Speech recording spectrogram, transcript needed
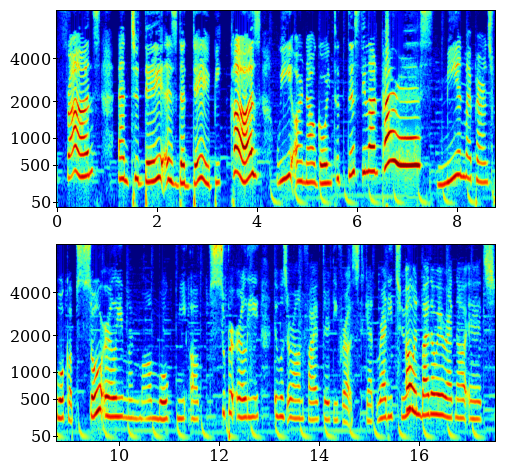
France, and today is the day because we are now going to Disneyland Paris. Me and my parents woke up so early. My mom woke me up super early. It was around 5:30 for us to get ready to. Oh, and by the way, right now it's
